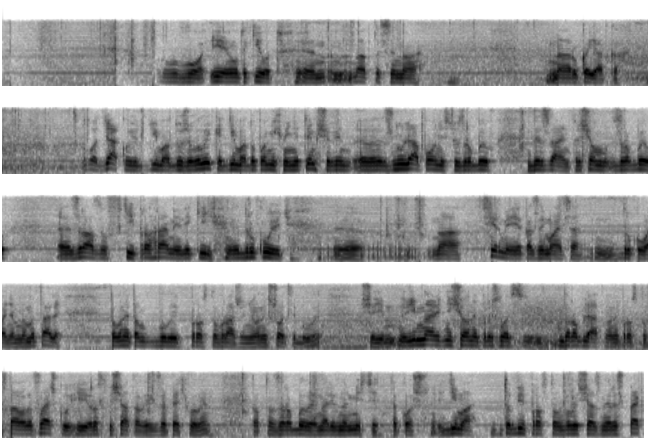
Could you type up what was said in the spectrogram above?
Во. І отакі от надписи на, на рукоятках. От, дякую, Діма, дуже велике. Діма допоміг мені тим, що він з нуля повністю зробив дизайн. Причому зробив зразу в тій програмі, в якій е, друкують е, на фірмі, яка займається друкуванням на металі, то вони там були просто вражені, вони в шоці були. Що їм, їм навіть нічого не прийшлось доробляти. Вони просто вставили флешку і розпечатали їх за 5 хвилин. Тобто заробили на рівному місці також. Діма, тобі просто величезний респект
